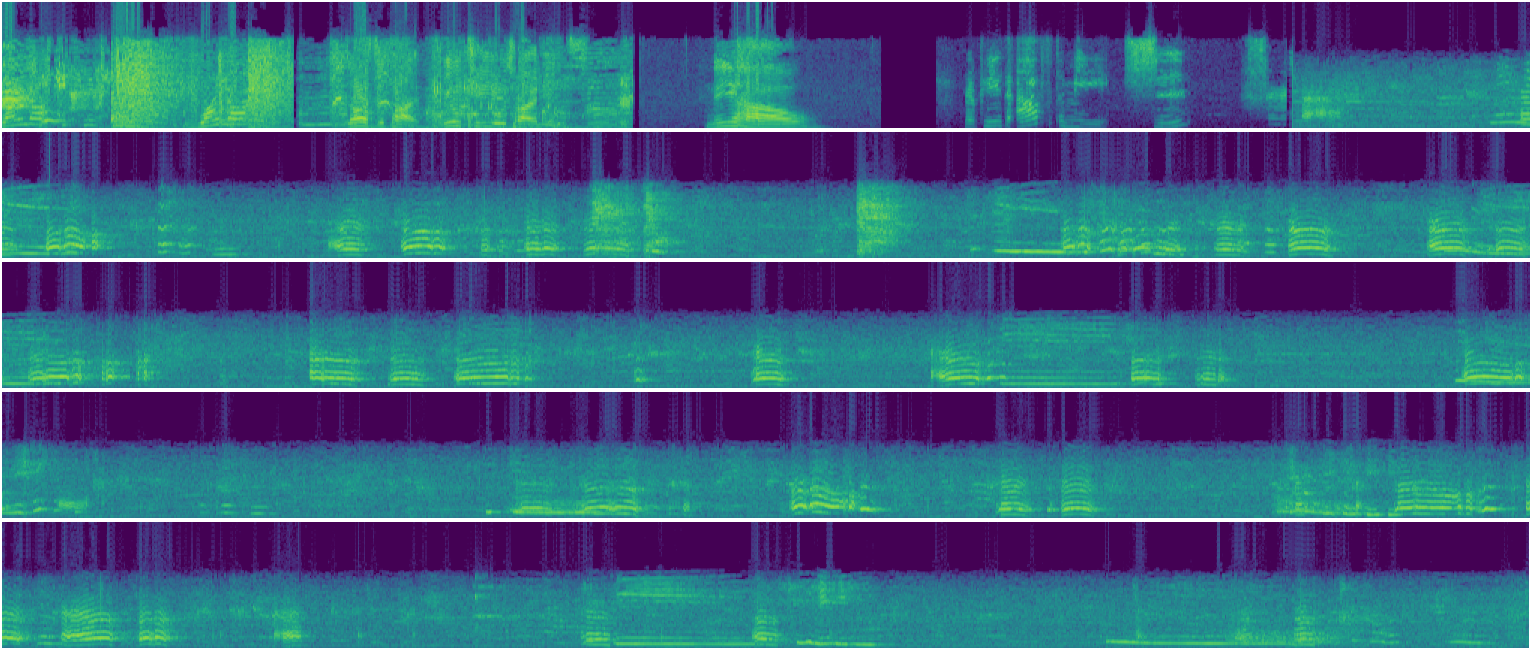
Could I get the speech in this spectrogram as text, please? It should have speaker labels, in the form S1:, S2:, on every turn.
S1: Why not speak Chinese? Why not?
S2: Just type Beauty You Chinese。你好，
S3: Repeat after me. 十。
S1: Oh,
